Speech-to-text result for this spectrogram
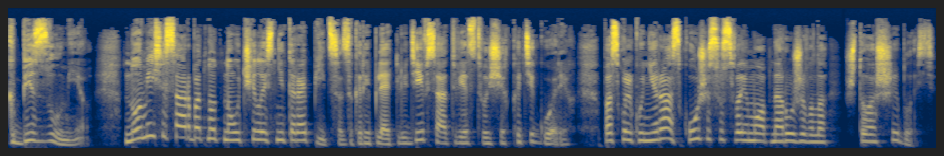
к безумию. Но миссис Арбатнот научилась не торопиться закреплять людей в соответствующих категориях, поскольку не раз к ужасу своему обнаруживала, что ошиблась.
